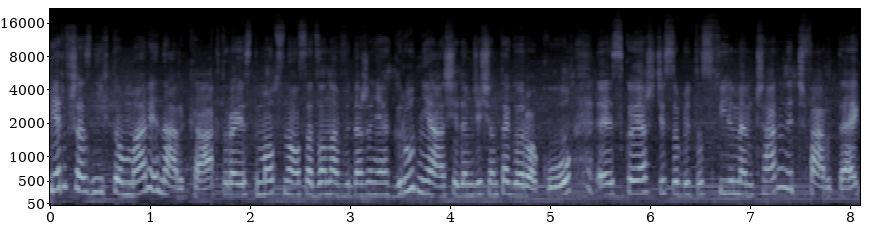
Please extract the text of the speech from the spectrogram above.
Pierwsza z nich to Marynarka, która jest mocno osadzona w wydarzeniach grudnia 70 roku. E, Skojarzcie sobie to z filmem Czarny Czwartek.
